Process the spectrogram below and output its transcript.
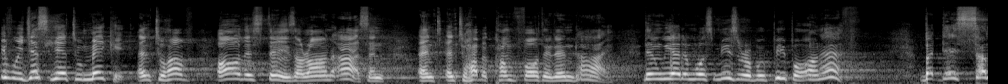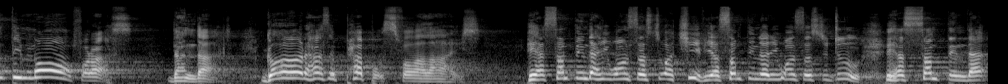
If we're just here to make it and to have all these things around us and, and, and to have a comfort and then die, then we are the most miserable people on earth. But there's something more for us than that. God has a purpose for our lives. He has something that He wants us to achieve. He has something that He wants us to do. He has something that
